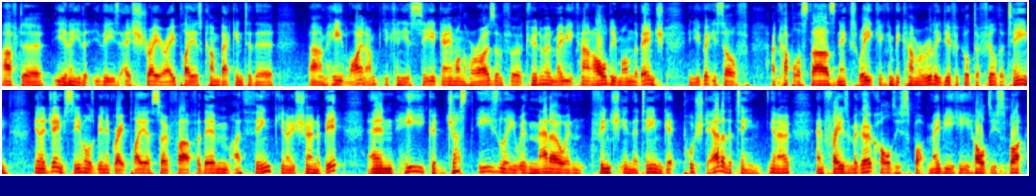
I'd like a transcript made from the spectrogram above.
after, you know, these Australia A players come back into the um, Heat lineup. You, can you see a game on the horizon for Kuhnemann? Maybe you can't hold him on the bench and you've got yourself a couple of stars next week, it can become really difficult to fill the team. You know, James Seymour's been a great player so far for them, I think. You know, he's shown a bit, and he could just easily, with Maddo and Finch in the team, get pushed out of the team, you know, and Fraser McGurk holds his spot. Maybe he holds his spot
